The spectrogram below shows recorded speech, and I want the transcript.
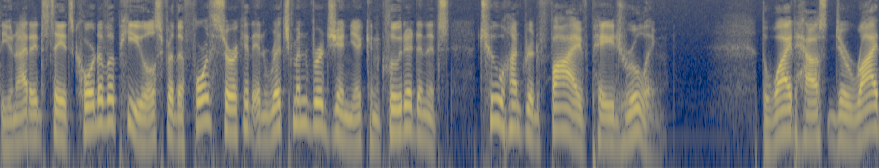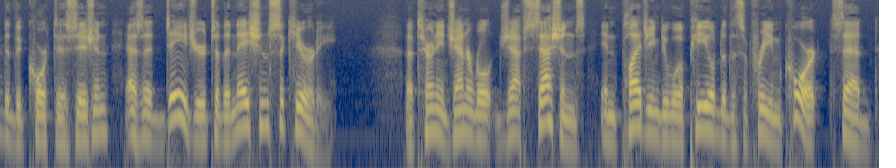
The United States Court of Appeals for the Fourth Circuit in Richmond, Virginia concluded in its 205 page ruling. The White House derided the court decision as a danger to the nation's security. Attorney General Jeff Sessions, in pledging to appeal to the Supreme Court, said,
